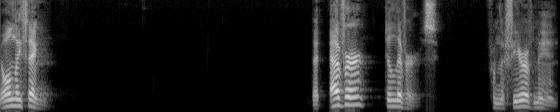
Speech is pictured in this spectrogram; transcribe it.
The only thing that ever delivers from the fear of man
